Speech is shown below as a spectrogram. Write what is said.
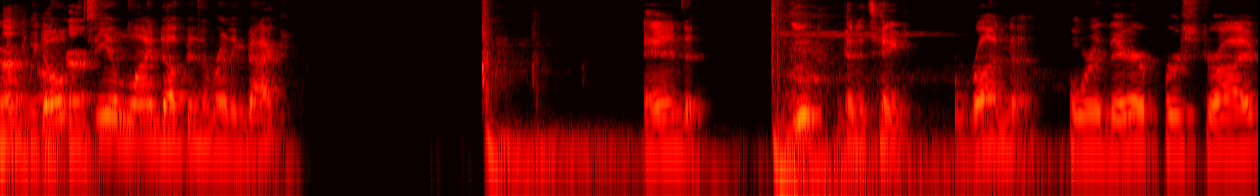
okay. we don't okay. see him lined up in the running back. And Luke going to take run for their first drive.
